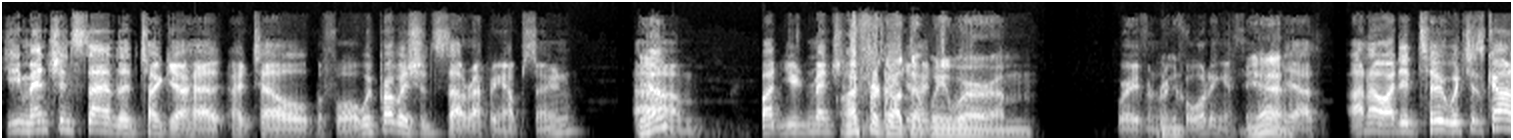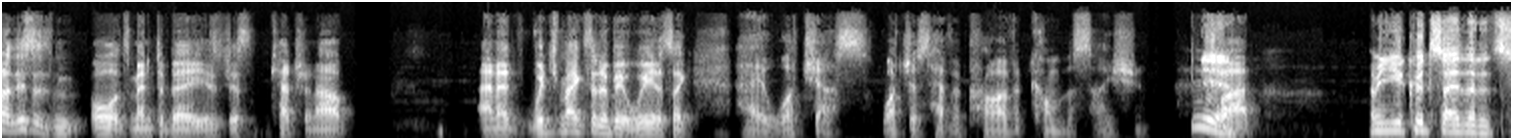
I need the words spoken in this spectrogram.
You mentioned staying at the Tokyo ho- Hotel before. We probably should start wrapping up soon. Yeah. Um, but you mentioned I forgot that we were. Um, we're even we've recording. I think. Yeah. Yeah. I know. I did too. Which is kind of this is all it's meant to be is just catching up, and it which makes it a bit weird. It's like, hey, watch us, watch us have a private conversation. Yeah, But I mean, you could say that it's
